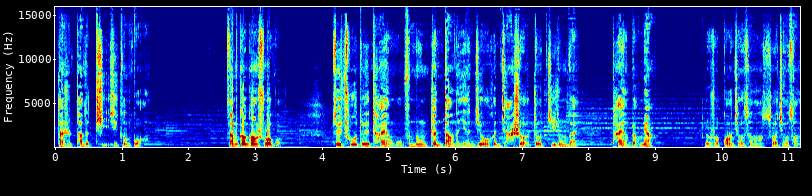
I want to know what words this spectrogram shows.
但是它的体积更广。咱们刚刚说过，最初对太阳五分钟震荡的研究和假设都集中在。太阳表面，比如说光球层、色球层。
